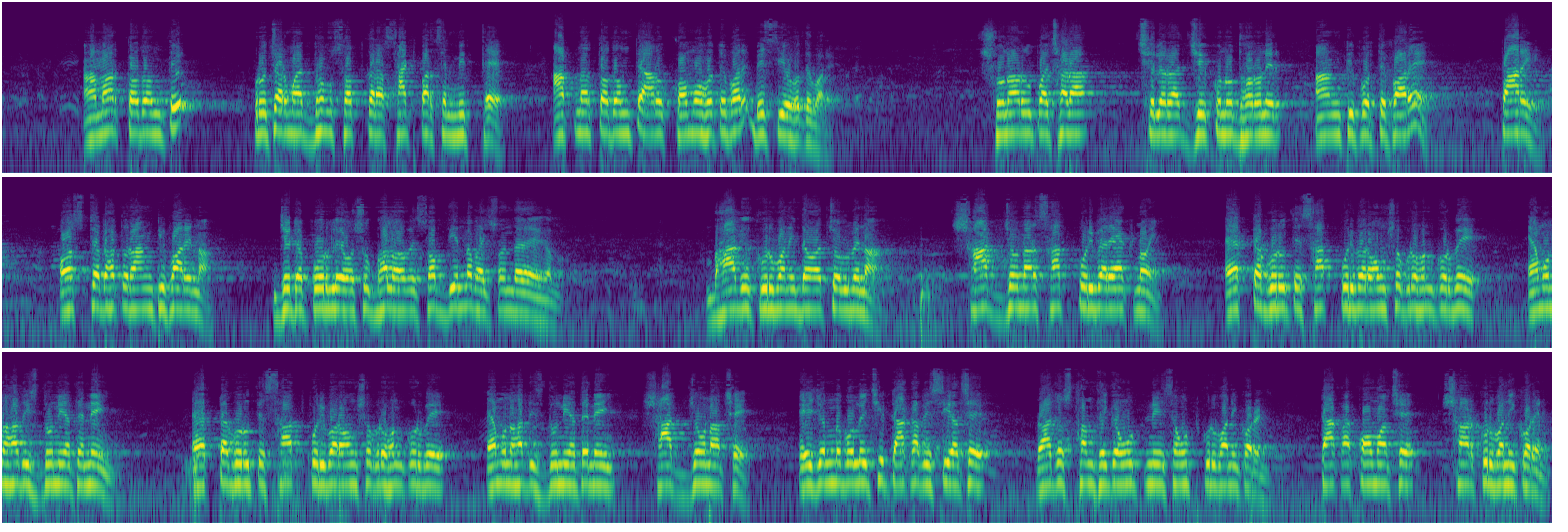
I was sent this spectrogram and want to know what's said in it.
আমার তদন্তে প্রচার মাধ্যম শতকরা ষাট পার্সেন্ট মিথ্যে। আপনার তদন্তে আরও কমও হতে পারে, বেশিও হতে পারে। সোনার উপা ছাড়া ছেলেরা যে কোনো ধরনের আংটি পরতে পারে পারে অষ্টধাতুর আংটি পারে না। যেটা পরলে অসুখ ভালো হবে, সব দিয়ে না ভাই, সন্ধ্যা হয়ে গেল। ভাগে কুরবানি দেওয়া চলবে না। ষাট জন আর সাত পরিবার এক নয়। একটা গরুতে সাত পরিবার অংশগ্রহণ করবে, এমন হাদিস দুনিয়াতে নেই। একটা গরুতে সাত পরিবার অংশগ্রহণ করবে, এমন হাদিস দুনিয়াতে নেই। সাত জন আছে। এই জন্য বলেছি, টাকা বেশি আছে। রাজস্থান থেকে উট নিয়ে এসে উট কুরবানি করেন। টাকা কম আছে, ষাঁড় কুরবানি করেন।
